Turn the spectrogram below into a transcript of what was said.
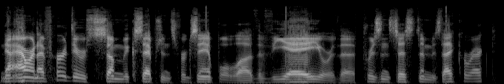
Now, Aaron, I've heard there's some exceptions. For example, uh, the VA or the prison system. Is that correct?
